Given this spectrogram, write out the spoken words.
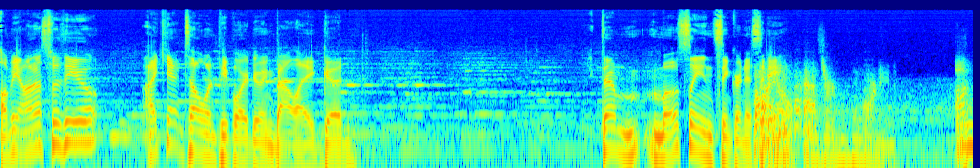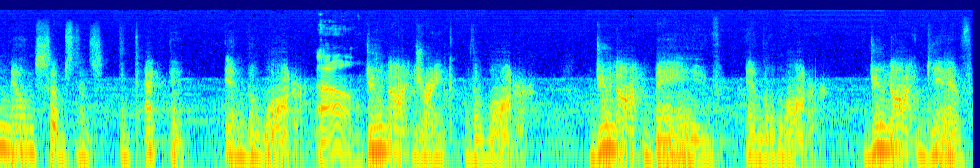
I'll be honest with you, I can't tell when people are doing ballet good. They're mostly in synchronicity. Biohazard warning. Unknown substance detected in the water. Oh. Do not drink the water. Do not bathe in the water. Do not give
